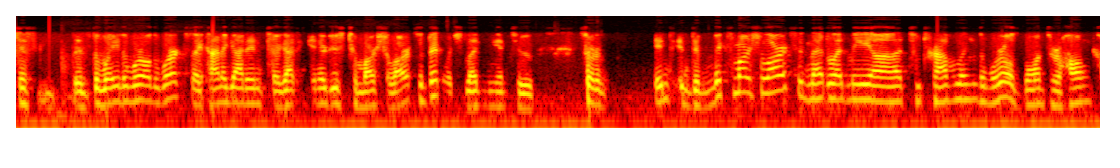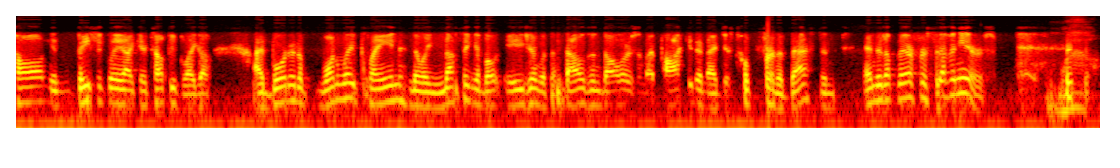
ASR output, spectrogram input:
just it's the way the world works. I kind of got into, I got introduced to martial arts a bit, which led me into sort of in, into mixed martial arts, and that led me uh, to traveling the world, going through Hong Kong, and basically I can tell people I go, I boarded a one-way plane, knowing nothing about Asia, with a thousand dollars in my pocket, and I just hoped for the best, and ended up there for seven years. Wow.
